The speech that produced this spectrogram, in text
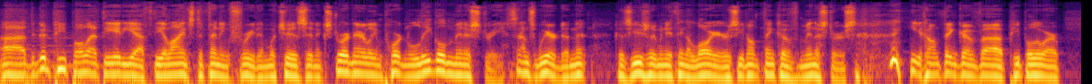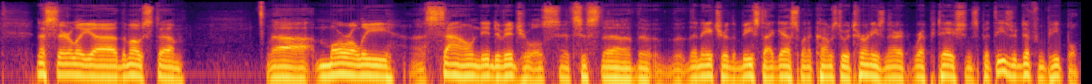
uh, the good people at the ADF, the Alliance Defending Freedom, which is an extraordinarily important legal ministry. Sounds weird, doesn't it? Because usually when you think of lawyers, you don't think of ministers. you don't think of uh, people who are necessarily uh, the most... Um, uh, morally uh, sound individuals. It's just the, the the nature of the beast, I guess, when it comes to attorneys and their reputations. But these are different people.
